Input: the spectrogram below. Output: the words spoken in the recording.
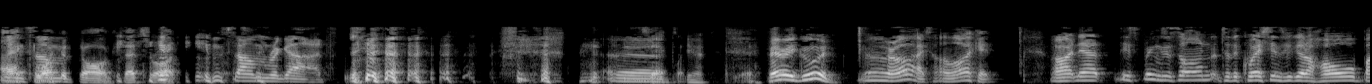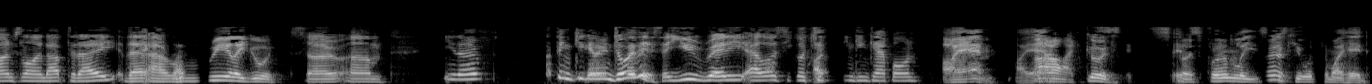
Act some, like a dog. That's right. in some regards. exactly. Uh, yeah. Very good. All right. I like it. All right, now this brings us on to the questions. We've got a whole bunch lined up today that are really good. So, um, you know, I think you're going to enjoy this. Are you ready, Alice? You got your I, thinking cap on? I am. I am. All right, good. It's, it's, firmly First, secured to my head.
